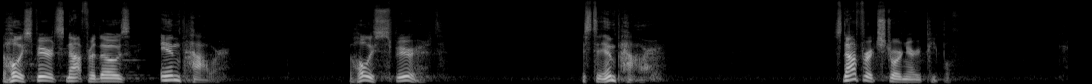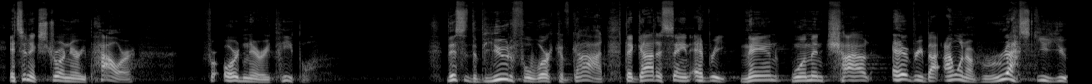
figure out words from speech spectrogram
The Holy Spirit's not for those in power, the Holy Spirit is to empower. It's not for extraordinary people. It's an extraordinary power for ordinary people. This is the beautiful work of God that God is saying, every man, woman, child, everybody, I want to rescue you.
